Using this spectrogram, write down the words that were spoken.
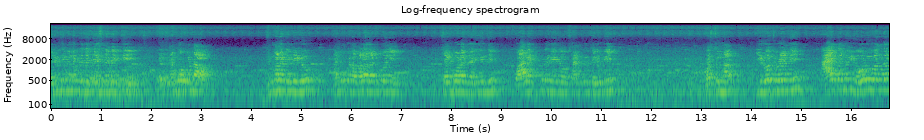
ఎనిమిది నెలల క్రితం చేసిన వ్యక్తి అనుకోకుండా జిమ్మలకి వెళ్ళిండు అనుకోకుండా వల తట్టుకొని చనిపోవడం జరిగింది. వాళ్ళకి ఇప్పుడు నేను శాంపుల్ తెలిపి వస్తున్నా. ఈరోజు చూడండి ఆయతను ఏడు వందల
